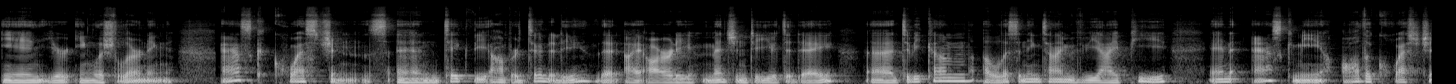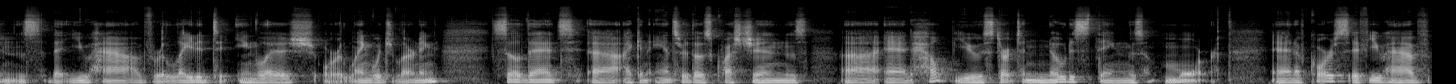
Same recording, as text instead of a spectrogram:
in your English learning ask questions and take the opportunity that I already mentioned to you today uh, to become a listening time VIP and ask me all the questions that you have related to English or language learning so that uh, I can answer those questions uh, and help you start to notice things more. And of course, if you have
